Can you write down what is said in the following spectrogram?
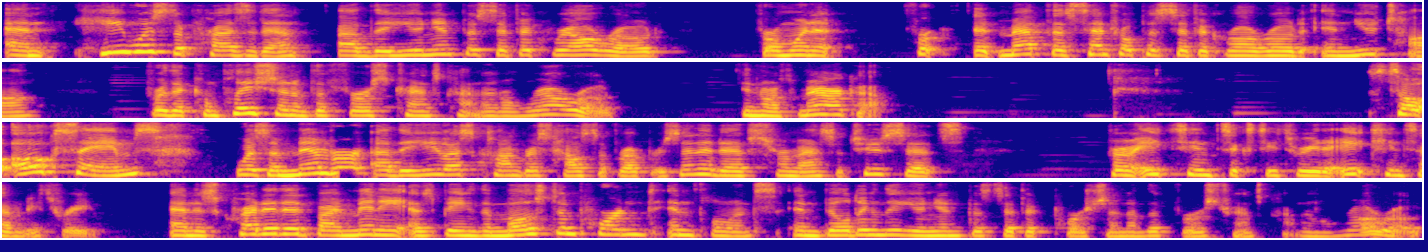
and he was the president of the Union Pacific Railroad from when it for, it met the Central Pacific Railroad in Utah for the completion of the first transcontinental railroad in North America. So Oakes Ames was a member of the U.S. Congress House of Representatives from Massachusetts from 1863 to 1873 and is credited by many as being the most important influence in building the Union Pacific portion of the first transcontinental railroad.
